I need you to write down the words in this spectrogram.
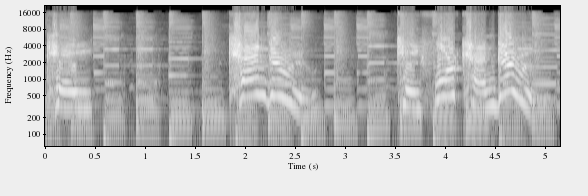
K For kangaroo.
